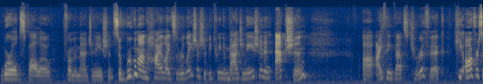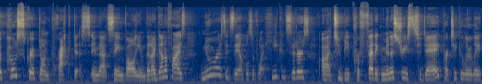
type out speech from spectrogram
worlds follow from imagination. So Brueggemann highlights the relationship between imagination and action. Uh, I think that's terrific. He offers a postscript on practice in that same volume that identifies numerous examples of what he considers uh, to be prophetic ministries today, particularly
